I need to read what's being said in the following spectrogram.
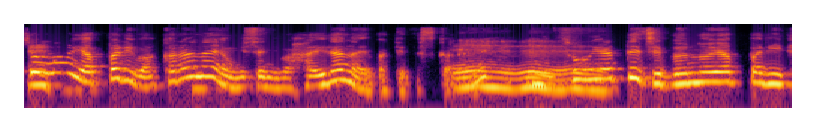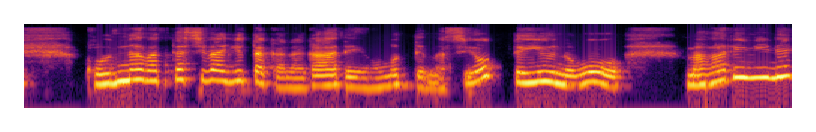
常はやっぱりわからないお店には入らないわけですからね、うん。そうやって自分のやっぱり、こんな私は豊かなガーデンを持ってますよっていうのを、周りにね、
